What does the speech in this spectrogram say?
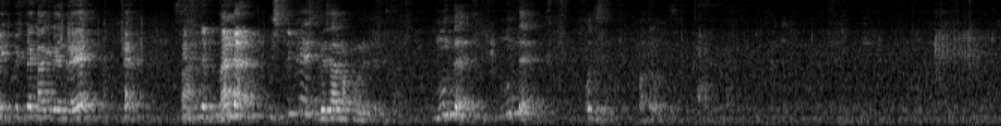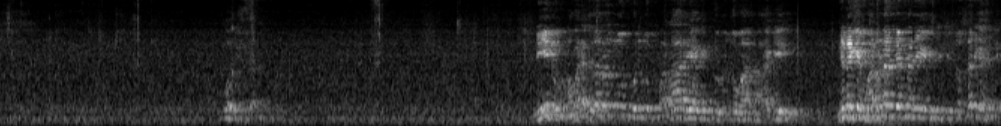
ಬಿಗ್ ಮಿಸ್ಟೇಕ್ ಆಗಿದೆ ಅಂದ್ರೆ ಇಷ್ಟಕ್ಕೆ ಇಷ್ಟು ಬೇಜಾರು ಮಾಡ್ಕೊಂಡಿದ್ದೀವಿ ಸರ್. ಮುಂದೆ ಮುಂದೆ. ಓದಿ ಸರ್ ಪತ್ರ ಓದಿ ಸರ್ ಓದಿ ಸರ್ ನೀನು ಅವರೆಲ್ಲರನ್ನೂ ಕೊಂದು ಪರಾರಿಯಾಗಿದ್ದು ರುಜುವಾತಾಗಿ ನಿನಗೆ ಮರಣದಂಡನೆ ವಿಧಿಸಿದ್ದು ಸರಿಯಷ್ಟೇ.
